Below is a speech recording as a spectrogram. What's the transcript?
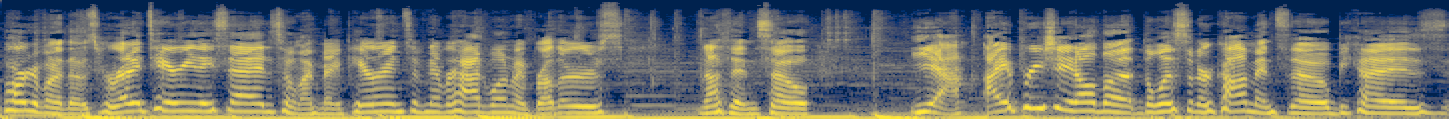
part of one of those. Hereditary, they said. So my my parents have never had one. My brothers, nothing. So yeah, I appreciate all the the listener comments though because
